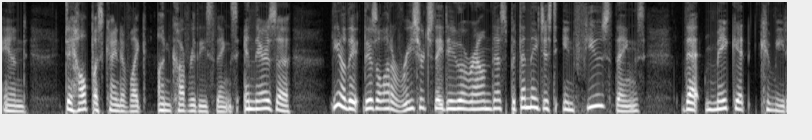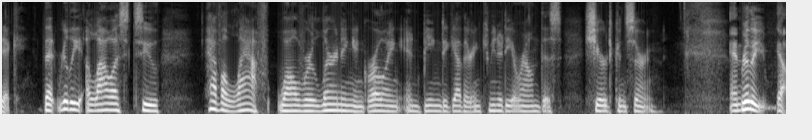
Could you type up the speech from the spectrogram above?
and to help us kind of like uncover these things. And there's a, you know, they, there's a lot of research they do around this, but then they just infuse things that make it comedic, that really allow us to have a laugh while we're learning and growing and being together in community around this shared concern. And really, yeah.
